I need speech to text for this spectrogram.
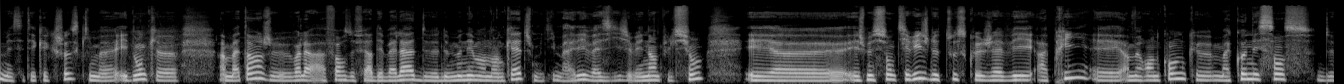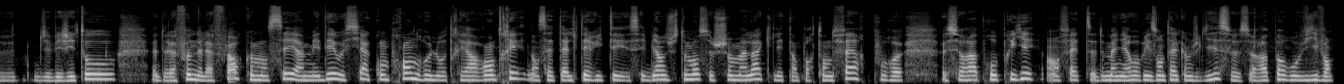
Mais c'était quelque chose qui me. Et donc un matin, je voilà, à force de faire des balades, de, mener mon enquête, je me dis bah allez, vas-y, j'avais une impulsion et, euh, et je me suis sentie riche de tout ce que j'avais appris et à me rendre compte que ma connaissance de, des végétaux, de la faune, de la flore commençait à m'aider aussi à comprendre l'autre et à rentrer dans cette altérité. C'est bien justement ce chemin-là qu'il est important de faire pour euh, se rapproprier en fait de manière horizontale, comme je le disais, ce, ce rapport au vivant.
